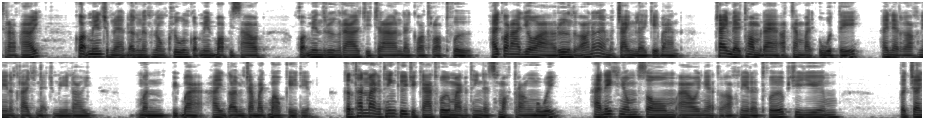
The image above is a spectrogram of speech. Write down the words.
ស្រាប់ហើយ គាត់មានចំណេះដឹងនៅក្នុងខ្លួនគាត់មានបទពិសោធន៍គាត់មានរឿងរ៉ាវជាច្រើនដែលគាត់ធ្លាប់ធ្វើហើយគាត់អាចយកអារឿងទាំងអស់ហ្នឹងឲ្យមកចែកម្លែកគេបានចែកម្លែកធម្មតាអត់ចាំបាច់អួតទេហើយអ្នកទាំងអស់គ្នានឹងក្លាយជាអ្នកជំនាញដោយមិនពិបាកហើយដោយមិនចាំបាច់បោកគេទៀត content marketing គឺជាការធ្វើ marketing ដែលស្មោះត្រង់មួយហើយនេះខ្ញុំសូមឲ្យអ្នកទាំងអស់គ្នាដែលធ្វើព្យាយាមបញ្ចេញ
